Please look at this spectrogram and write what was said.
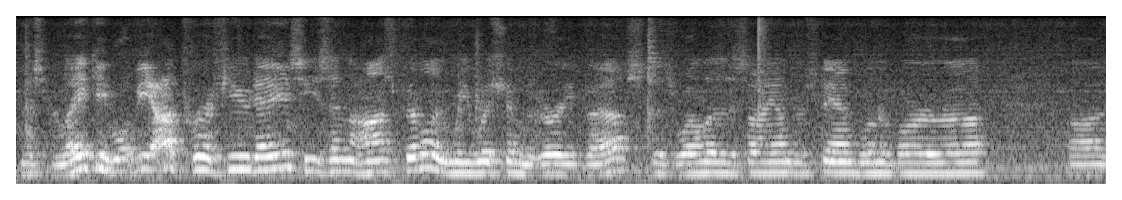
Mr. Lakey will be out for a few days. He's in the hospital and we wish him the very best, as well as I understand one of our uh, uh,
